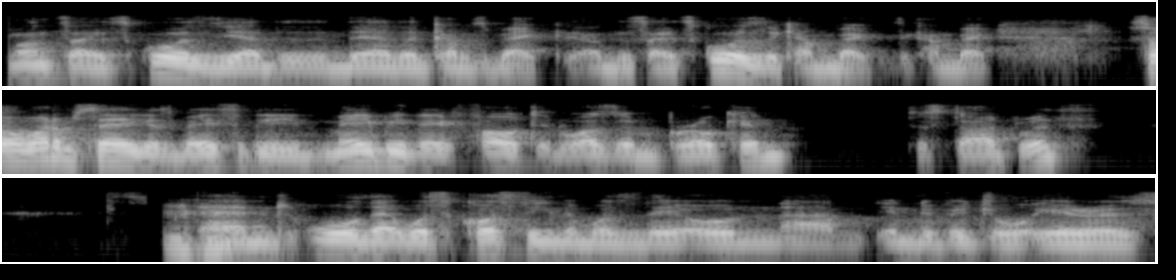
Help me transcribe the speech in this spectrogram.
One side scores, the other the other comes back. The other side scores, they come back, they come back. So what I'm saying is basically maybe they felt it wasn't broken to start with, Mhm. and all that was costing them was their own um, individual errors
